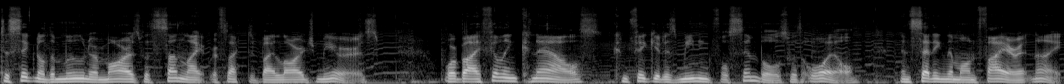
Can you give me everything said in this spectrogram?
to signal the moon or Mars with sunlight reflected by large mirrors, or by filling canals configured as meaningful symbols with oil and setting them on fire at night.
